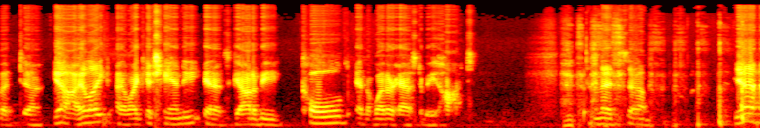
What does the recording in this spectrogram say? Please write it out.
but uh, yeah, I like I like a shandy, and it's got to be cold, and the weather has to be hot. And that's um, yeah,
